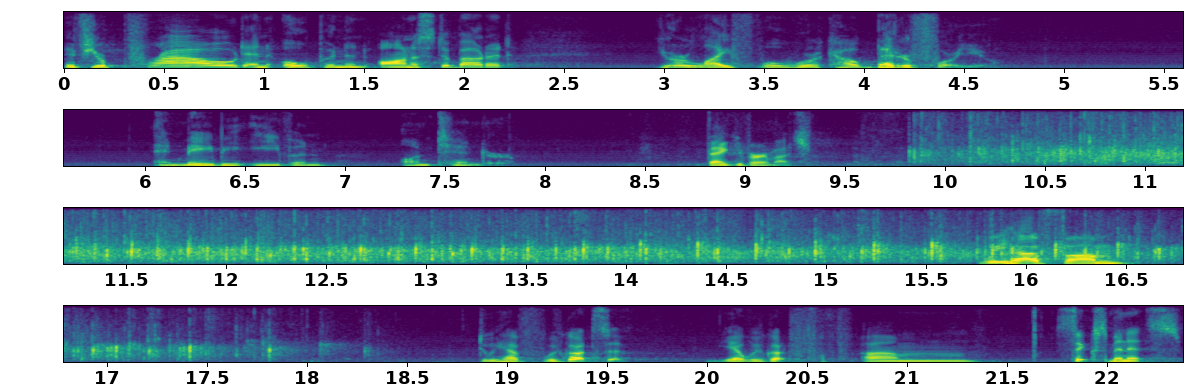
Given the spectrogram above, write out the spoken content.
If you're proud and open and honest about it, your life will work out better for you. And maybe even on Tinder. Thank you very much. We have, um, do we have, we've got, yeah, we've got um, six minutes.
